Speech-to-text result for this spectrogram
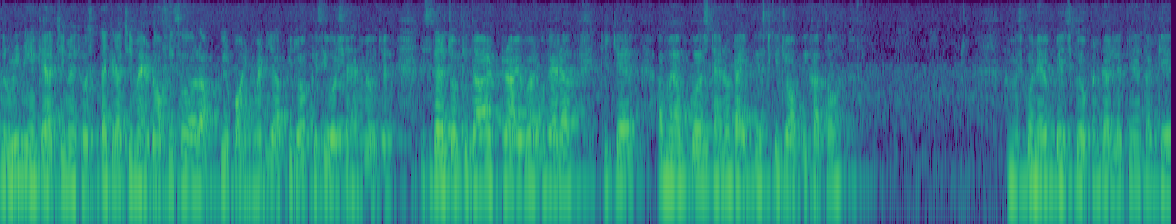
ज़रूरी नहीं है कराची में, हो सकता है कराची में हेड ऑफ़िस हो और आपकी अपॉइंटमेंट या आपकी जॉब किसी और शहर में हो जाए। इसी तरह चौकीदार ड्राइवर वगैरह, ठीक है। अब मैं आपको स्टेनो टाइपिस्ट की जॉब दिखाता हूँ। हम इसको नए पेज पे ओपन कर लेते हैं ताकि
